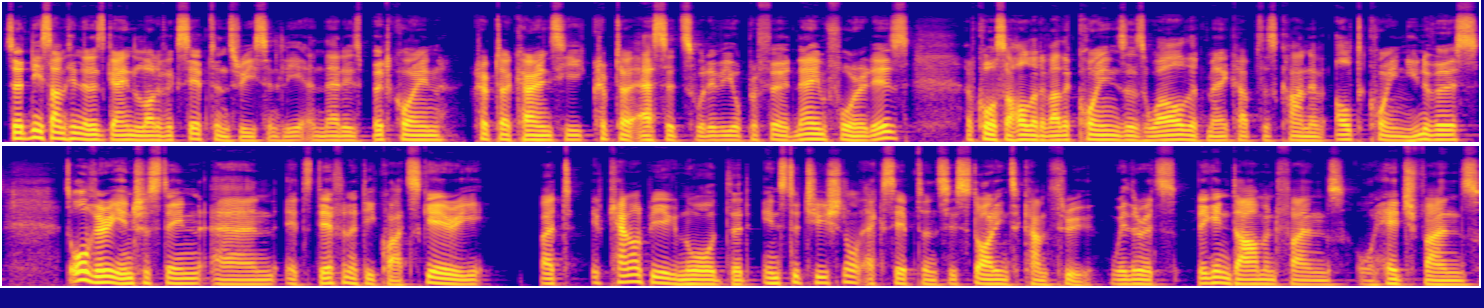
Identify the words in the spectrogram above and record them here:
certainly something that has gained a lot of acceptance recently, and that is Bitcoin, cryptocurrency, crypto assets, whatever your preferred name for it is. Of course, a whole lot of other coins as well that make up this kind of altcoin universe. It's all very interesting and it's definitely quite scary, but it cannot be ignored that institutional acceptance is starting to come through, whether it's big endowment funds or hedge funds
